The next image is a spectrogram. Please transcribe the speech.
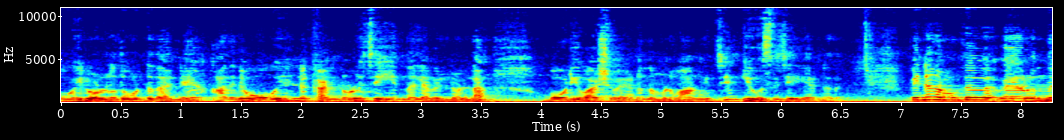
ഓയിൽ ഉള്ളത് കൊണ്ട് തന്നെ അതിനെ ഓയിലിനെ കൺട്രോൾ ചെയ്യുന്ന ലെവലിലുള്ള ബോഡി വാഷ് വേണം നമ്മൾ വാങ്ങിച്ച് യൂസ് ചെയ്യേണ്ടത്. പിന്നെ നമുക്ക് വേറൊന്ന്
